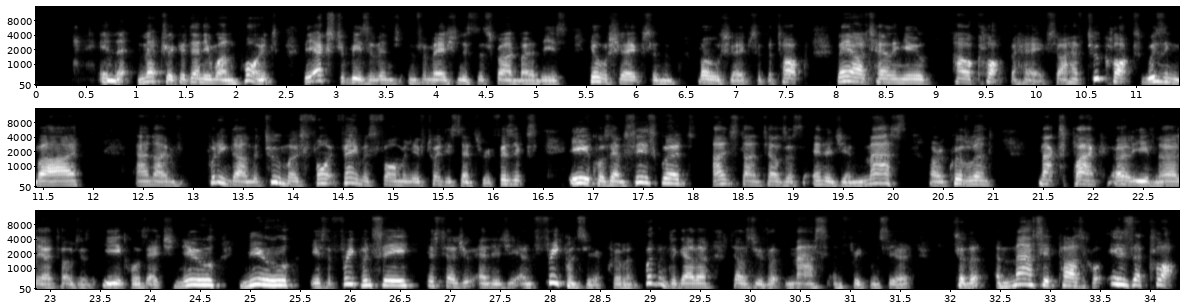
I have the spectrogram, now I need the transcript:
in metric at any one point. The extra piece of information is described by these hill shapes and bowl shapes at the top. They are telling you how a clock behaves. So I have two clocks whizzing by and I'm putting down the two most famous formulae of 20th century physics. E equals mc squared. Einstein tells us energy and mass are equivalent. Max Planck, early, even earlier, told us E equals h nu. Nu is the frequency. This tells you energy and frequency equivalent. Put them together, tells you that mass and frequency are, so that a massive particle is a clock.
